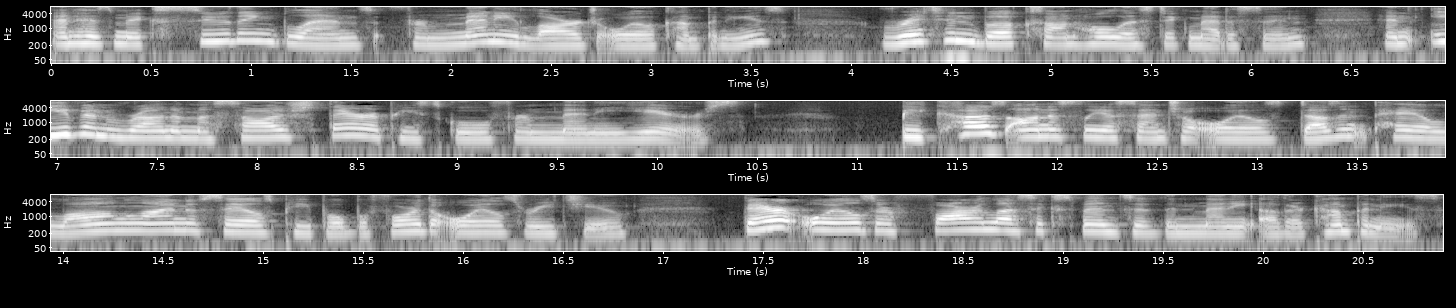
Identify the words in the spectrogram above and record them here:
and has mixed soothing blends for many large oil companies, written books on holistic medicine, and even run a massage therapy school for many years. Because Honestly Essential Oils doesn't pay a long line of salespeople before the oils reach you, their oils are far less expensive than many other companies.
